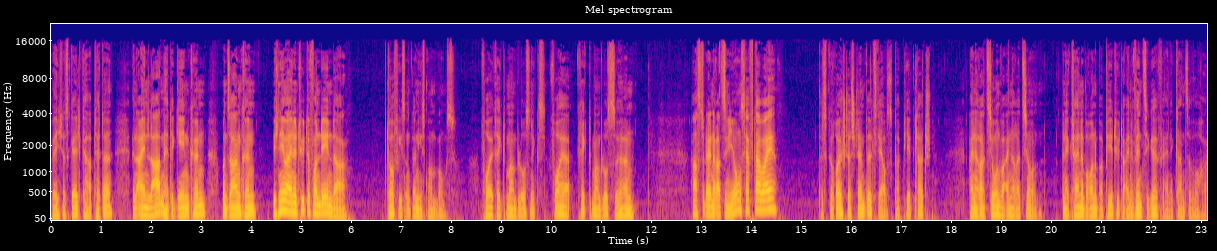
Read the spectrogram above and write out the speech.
wenn ich das Geld gehabt hätte, in einen Laden hätte gehen können und sagen können, ich nehme eine Tüte von denen da. Toffees und Anisbonbons. Vorher kriegte man bloß nix. Vorher kriegte man bloß zu hören. Hast du dein Rationierungsheft dabei? Das Geräusch des Stempels, der aufs Papier klatscht. Eine Ration war eine Ration. Eine kleine braune Papiertüte, eine winzige für eine ganze Woche.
